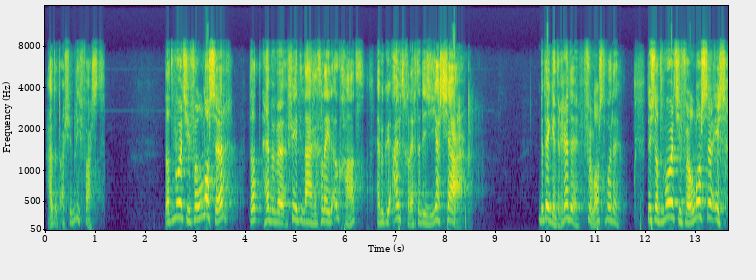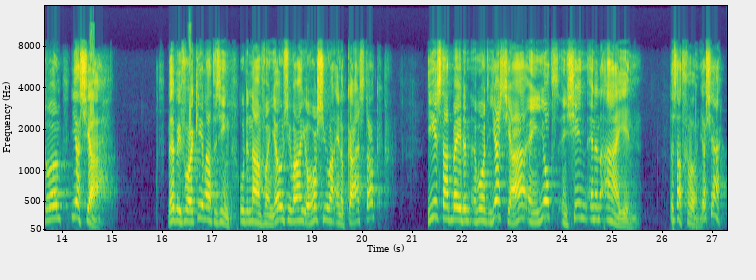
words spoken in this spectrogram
Houd het alsjeblieft vast. Dat woordje verlosser, dat hebben we 14 dagen geleden ook gehad. Heb ik u uitgelegd, dat is yasha. Betekent redden, verlost worden. Dus dat woordje verlosser is gewoon yasha. We hebben u vorige keer laten zien hoe de naam van Joshua, Jehoshua in elkaar stak. Hier staat bij het woord yasha een jot, een shin en een ayin. Er staat gewoon Jasja.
